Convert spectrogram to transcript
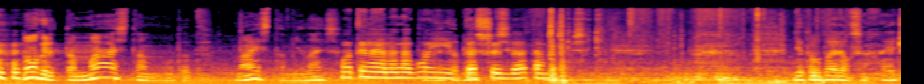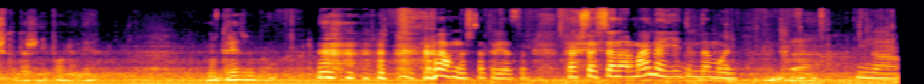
Ну, говорит, там мазь, там вот этот, найс, там не найс. Вот ты, наверное, ногой и дошиб, да, там. всякие. Где-то ударился, а я что-то даже не помню где. Ну, трезвый был. Главное, что трезво. Так что все нормально, едем домой. Да. Да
